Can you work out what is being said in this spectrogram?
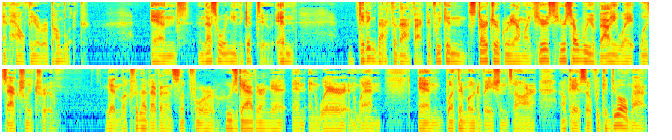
and healthier republic. And and that's what we need to get to. And getting back to that fact, if we can start to agree on like here's here's how we evaluate what's actually true. Again, look for that evidence, look for who's gathering it and, and where and when and what their motivations are. Okay, so if we could do all that,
